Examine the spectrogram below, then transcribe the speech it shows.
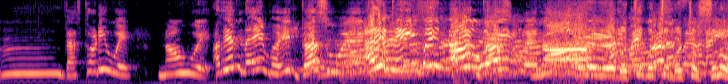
हम्म, दस थोड़ी हुए। नौ हुए। अरे नहीं भाई दस हुए। अरे नहीं भाई नौ दस हुए ना। अरे बच्चों बच्चों बच्चों सुनो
